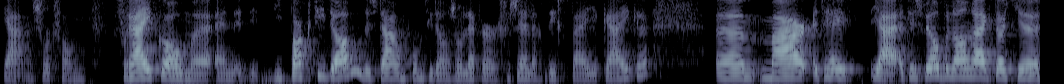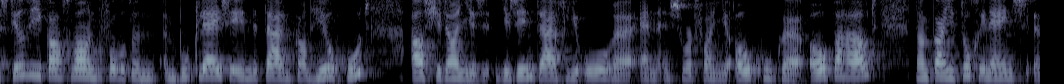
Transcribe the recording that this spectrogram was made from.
ja, een soort van vrijkomen en die, die, pakt hij dan. Dus daarom komt hij dan zo lekker gezellig dicht bij je kijken. Um, maar het, heeft, ja, het is wel belangrijk dat je stilte. Je kan gewoon bijvoorbeeld een, een boek lezen in de tuin, kan heel goed. Als je dan je, je zintuigen, je oren en een soort van je ooghoeken open houdt, dan kan je toch ineens uh,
